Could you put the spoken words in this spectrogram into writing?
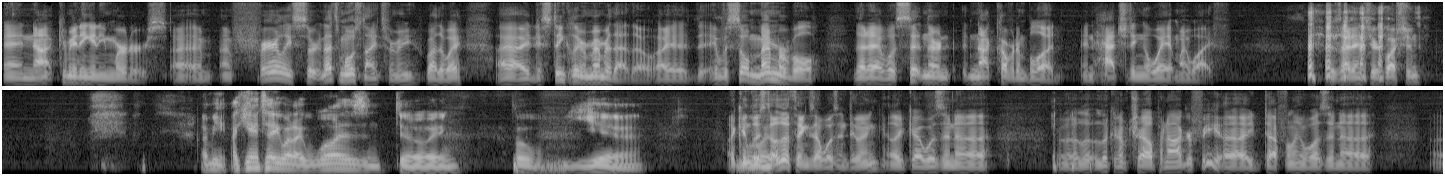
and not committing any murders. I, I'm, I'm fairly certain. That's most nights for me, by the way. I, I distinctly remember that, though. I, it was so memorable that I was sitting there not covered in blood and hatcheting away at my wife. Does that answer your question? I mean, I can't tell you what I wasn't doing, but yeah. I can list other things I wasn't doing. Like I wasn't uh, uh, looking up child pornography. I definitely wasn't uh, uh,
